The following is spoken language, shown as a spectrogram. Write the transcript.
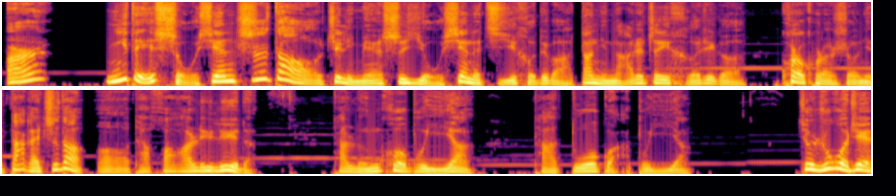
而你得首先知道这里面是有限的集合，对吧？当你拿着这一盒这个块块的时候，你大概知道哦，它花花绿绿的，它轮廓不一样，它多寡不一样。就如果这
